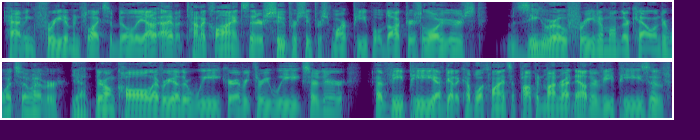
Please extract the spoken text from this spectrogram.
having freedom and flexibility. I, I have a ton of clients that are super, super smart people, doctors, lawyers, zero freedom on their calendar whatsoever. Yeah. They're on call every other week or every three weeks, or they're a VP. I've got a couple of clients that pop in mind right now. They're VPs of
